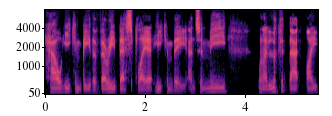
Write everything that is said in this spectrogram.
how he can be the very best player he can be. And to me, when I look at that, I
